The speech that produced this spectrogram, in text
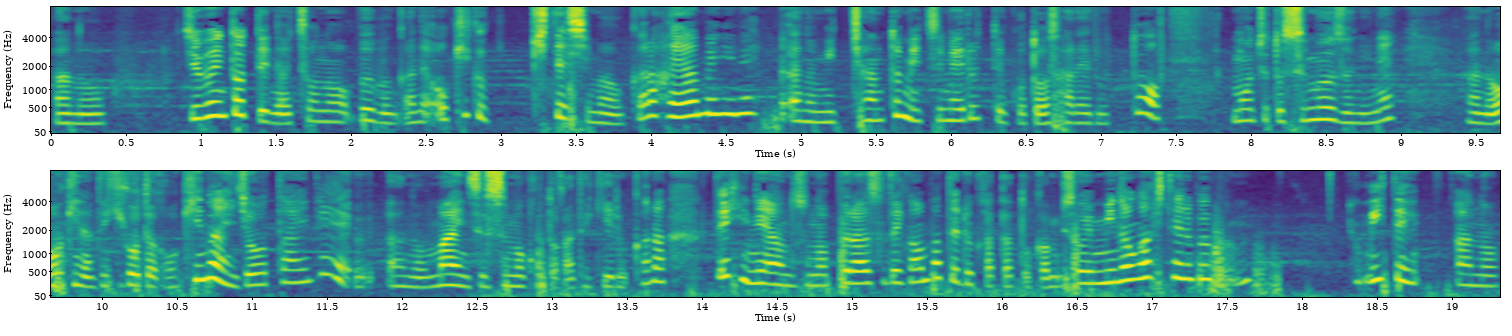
あの自分にとってのその部分がね大きく来てしまうから早めにねあのちゃんと見つめるっていうことをされるともうちょっとスムーズにねあの大きな出来事が起きない状態であの前に進むことができるからぜひねあのそのプラスで頑張ってる方とかそういう見逃してる部分見てあの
